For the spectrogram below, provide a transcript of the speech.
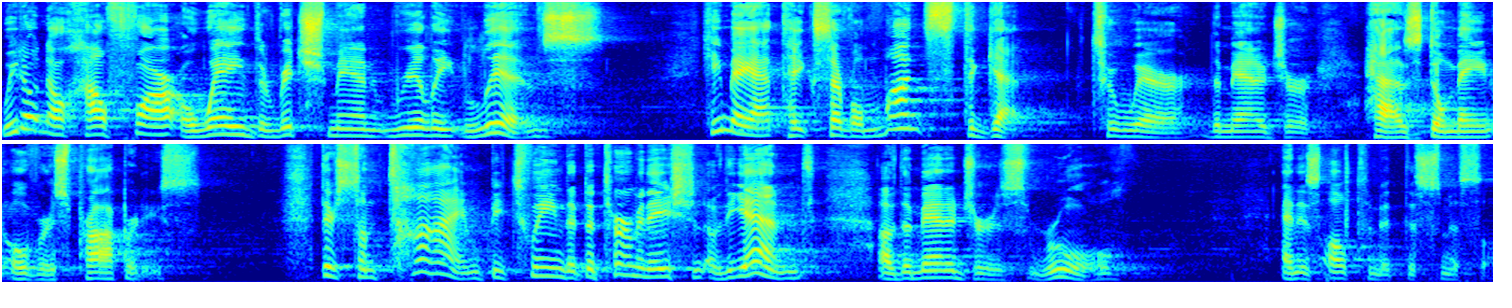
We don't know how far away the rich man really lives he may take several months to get to where the manager has domain over his properties. There's some time between the determination of the end of the manager's rule and his ultimate dismissal.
